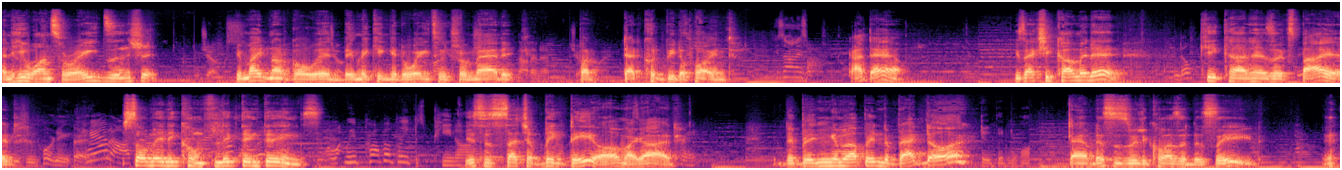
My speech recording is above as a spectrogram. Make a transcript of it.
And he wants raids and shit. He might not go in, they're making it way too dramatic. But that could be the point. He's He's actually coming in. Key card has expired. So many conflicting things. This is such a big deal. Oh my god. They're bringing him up in the back door? Damn, this is really causing the scene.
